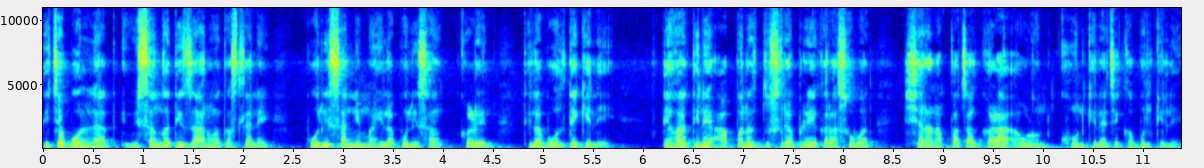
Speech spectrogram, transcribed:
तिच्या बोलण्यात विसंगती जाणवत असल्याने पोलिसांनी महिला पोलिसांकडे तिला बोलते केले. तेव्हा तिने आपणच दुसऱ्या प्रियकरासोबत शरणप्पाचा गळा आवळून खून केल्याचे कबूल केले.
